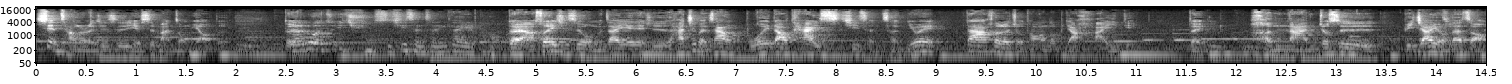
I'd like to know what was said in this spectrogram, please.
现场的人其实也是蛮重要的。对，如果是一群死气沉沉，应该也不好。对啊，所以其实我们在业内，其实它基本上不会到太死气沉沉，因为大家喝了酒通常都比较嗨一点。对，很难就是比较有那种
